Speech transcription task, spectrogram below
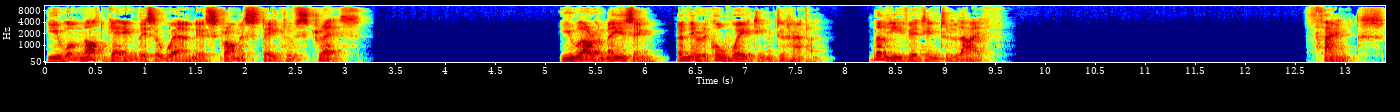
You will not gain this awareness from a state of stress. You are amazing, a miracle waiting to happen. Believe it into life. Thanks.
